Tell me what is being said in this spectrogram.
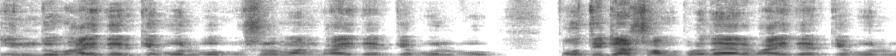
হিন্দু ভাইদেরকে বলব, মুসলমান ভাইদেরকে বলব, প্রতিটা সম্প্রদায়ের ভাইদেরকে বলব,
